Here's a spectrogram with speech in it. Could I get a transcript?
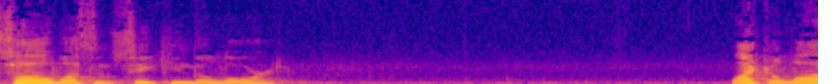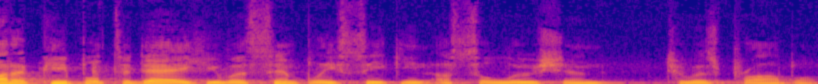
Saul wasn't seeking the Lord. Like a lot of people today, he was simply seeking a solution to his problem.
